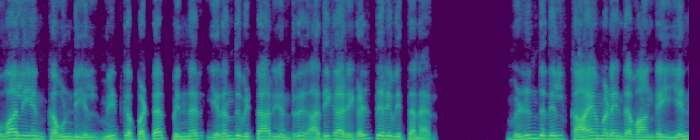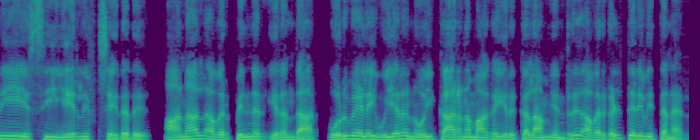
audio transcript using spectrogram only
ஹுவாலியன் கவுண்டியில் மீட்கப்பட்ட பின்னர் இறந்துவிட்டார் என்று அதிகாரிகள் தெரிவித்தனர். விழுந்ததில் காயமடைந்த வாங்கை என்ஏஎஸ்சி ஏர்லிஃப்ட் செய்தது ஆனால் அவர் பின்னர் இறந்தார் ஒருவேளை உயர நோய் காரணமாக இருக்கலாம் என்று அவர்கள் தெரிவித்தனர்.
